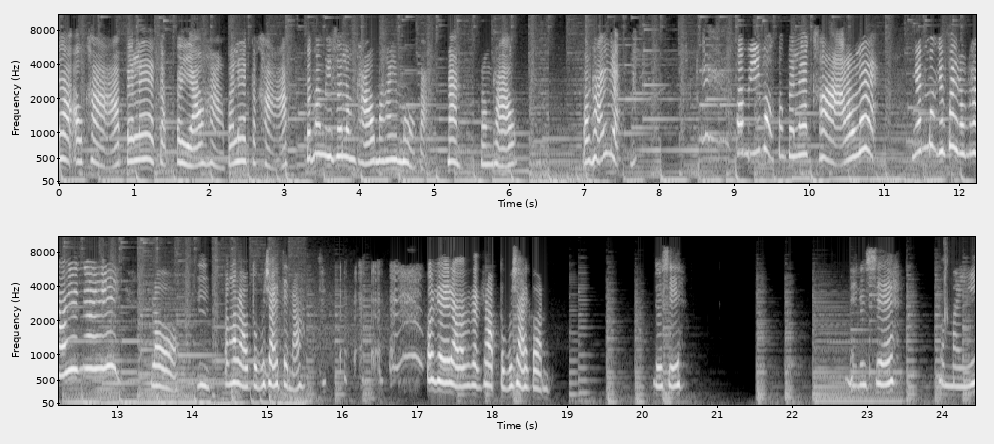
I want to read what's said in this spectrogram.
ย่าเอาขาไปแลกกับเอออย่าเอาหางไปแลกกับขาแต่มันมีเส้นรองเท้ามาให้หมอกอะนั่นรองเท้ารองเท้าเนี่ยมามีบอกต้องไปแลกขาแล้วแหละงั้นหมอกจะใส่รองเท้ายังไงรออืมต้องเอาตัวผู้ชายเสร็จนะโอเคเดี๋ยวเราจะกลับตัวผู้ชายก่อน ดูสินี่ดูสิมามี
